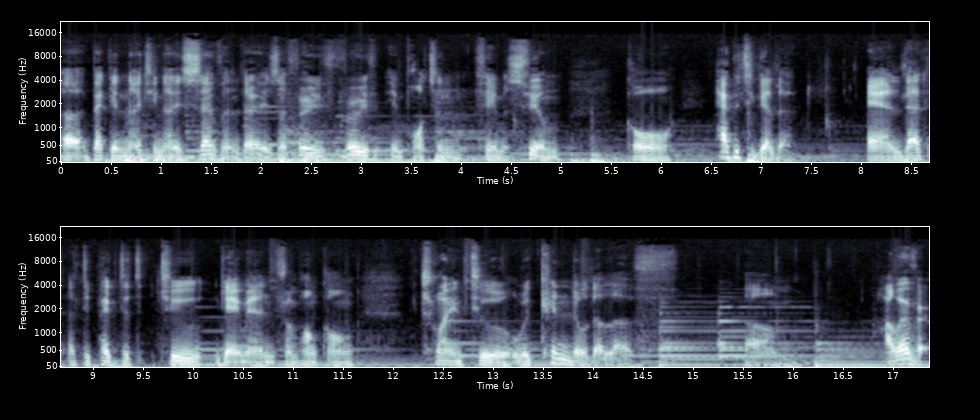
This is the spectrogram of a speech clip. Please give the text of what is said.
uh, back in 1997, there is a very very important famous film called Happy Together, and that uh, depicted two gay men from Hong Kong trying to rekindle their love. Um, however,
